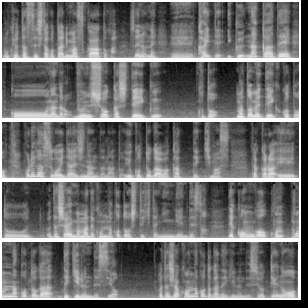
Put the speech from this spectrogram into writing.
目標達成したことありますか？とか、そういうのをね、えー書いていく中で、こう、なんだろう、文章化していくこと、まとめていくこと、これがすごい大事なんだなということが分かってきます。だから、えーと、私は今までこんなことをしてきた人間ですと。で、今後こ、こんなことができるんですよ。私はこんなことができるんですよっていうのを、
